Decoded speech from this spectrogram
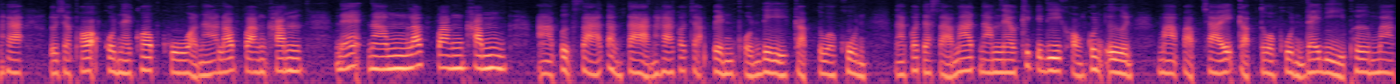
นะคะ โดยเฉพาะคนในครอบครัวนะ รับฟังคำแนะนำรับฟังคำ ปรึกษาต่างๆนะคะก็จะเป็นผลดีกับตัวคุณนะก็จะสามารถนำแนวคิดดีๆของคนอื่น มาปรับใช้กับตัวคุณได้ดีเพิ่มมาก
